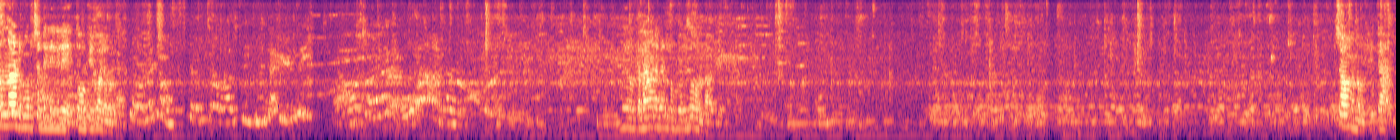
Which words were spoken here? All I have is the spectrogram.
ഒന്നാട് മുറിച്ചിട്ടില്ലെങ്കിലേ തോട്ടി പോലെ കൊടുക്കും അങ്ങനെ കിടക്കുമ്പോൾ സുഖം ഉണ്ടാവില്ല. ചുമന്നുള്ളിട്ടാണ്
